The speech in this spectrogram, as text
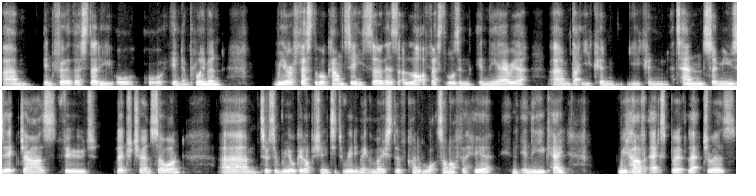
um, in further study or or in employment. We are a festival county, so there's a lot of festivals in in the area um, that you can you can attend. So music, jazz, food, literature, and so on. Um, so it's a real good opportunity to really make the most of kind of what's on offer here in, in the UK. We have expert lecturers.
